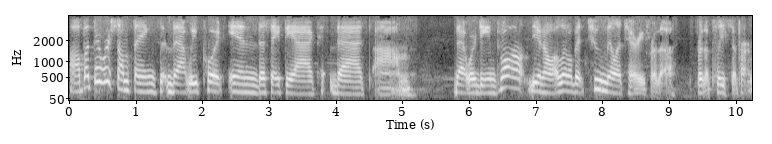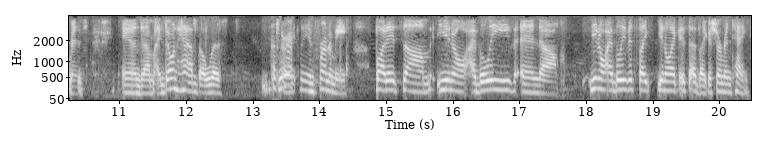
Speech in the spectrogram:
Uh, but there were some things that we put in the Safety Act that um, that were deemed, well, you know, a little bit too military for the for the police department. And um, I don't have the list That's all right. directly in front of me, but it's, um, you know, I believe, and um, you know, I believe it's like, you know, like I said, like a Sherman tank.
